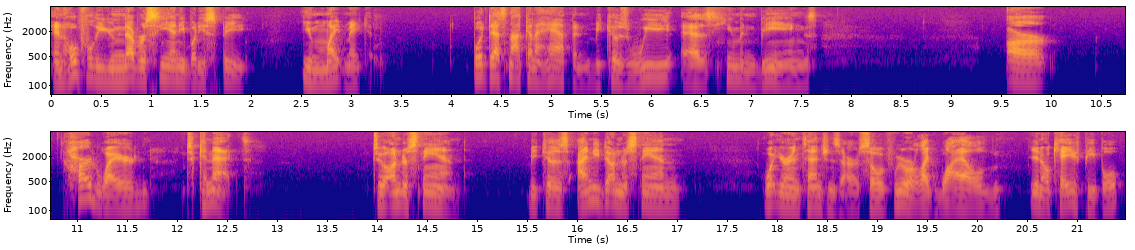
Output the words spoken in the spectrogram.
And hopefully you never see anybody speak. You might make it. But that's not going to happen because we as human beings are hardwired to connect, to understand because I need to understand what your intentions are. So if we were like wild, you know, cave people,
